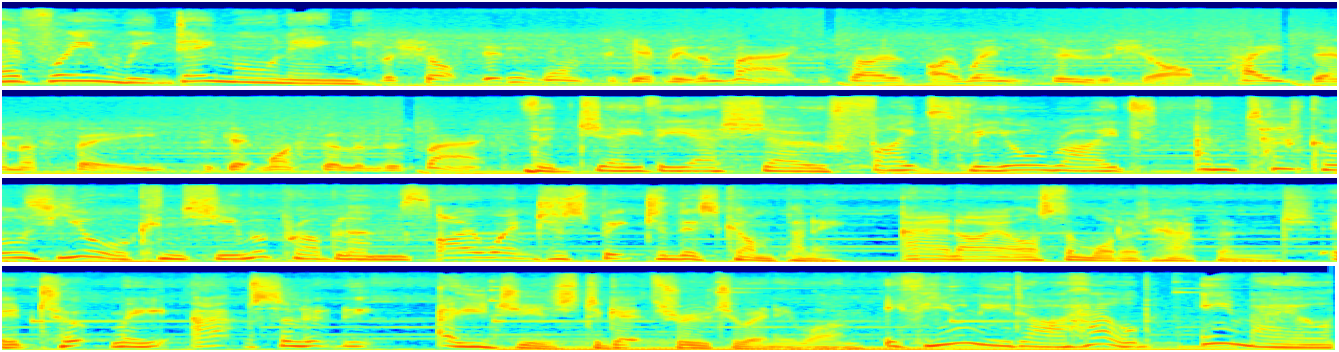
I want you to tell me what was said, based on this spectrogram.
Every weekday morning. The shop didn't want to give me them back, so I went to the shop, paid them a fee to get my cylinders back. The JVS show fights for your rights and tackles your consumer problems. I went to speak to this company and I asked them what had happened. It took me absolutely ages to get through to anyone. If you need our help, email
